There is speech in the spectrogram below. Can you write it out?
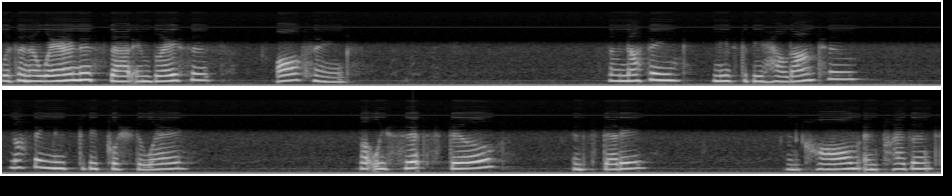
with an awareness that embraces all things. So nothing needs to be held onto, nothing needs to be pushed away, but we sit still and steady and calm and present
